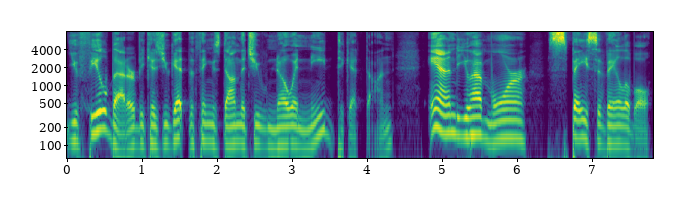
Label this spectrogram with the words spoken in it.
You feel better because you get the things done that you know and need to get done and you have more space available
